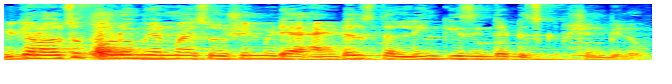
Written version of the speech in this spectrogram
you can also follow me on my social media handles the link is in the description below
